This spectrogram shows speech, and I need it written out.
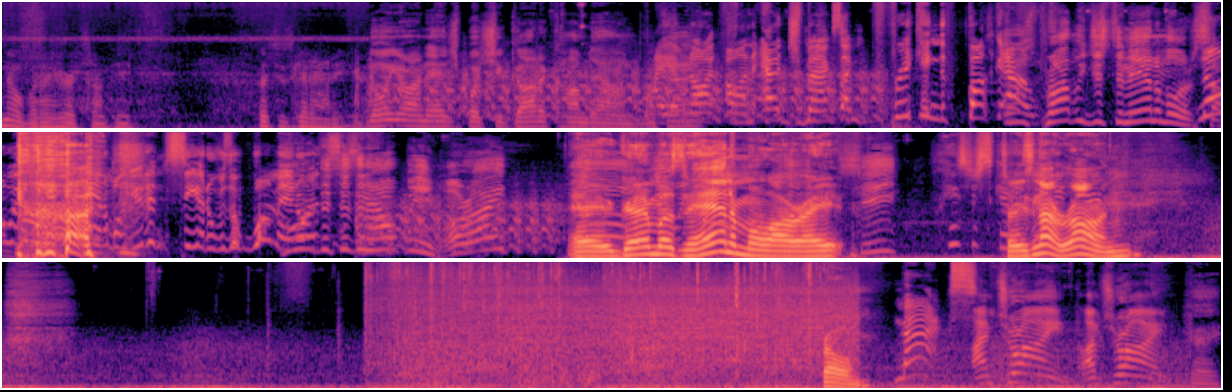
No, but I heard something. Let's just get out of here. know you're on edge, but you gotta calm down, okay? I am not on edge, Max. I'm freaking the fuck It was out. probably just an animal or something. No, it wasn't an animal. You didn't see it. It was a woman. Lord, or- this isn't helping, all right? Hey, grandma's an animal, all right. See? Please just So he's not wrong. Bro. Max! I'm trying. I'm trying. Okay.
